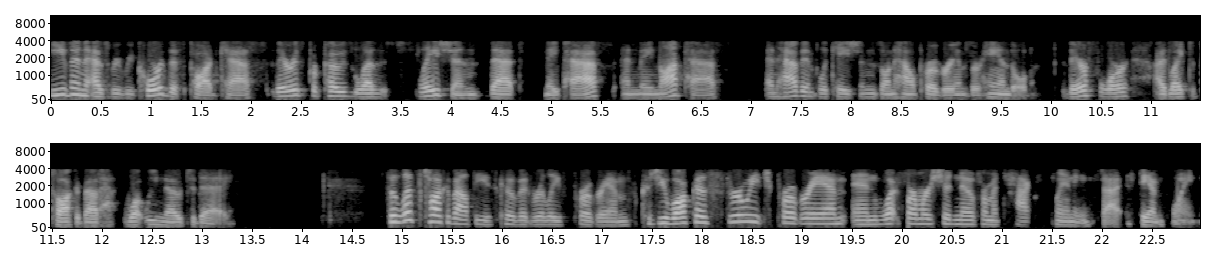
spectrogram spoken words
Even as we record this podcast, there is proposed legislation that may pass and may not pass and have implications on how programs are handled. Therefore, I'd like to talk about what we know today. So let's talk about these COVID relief programs. Could you walk us through each program and what farmers should know from a tax planning standpoint?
